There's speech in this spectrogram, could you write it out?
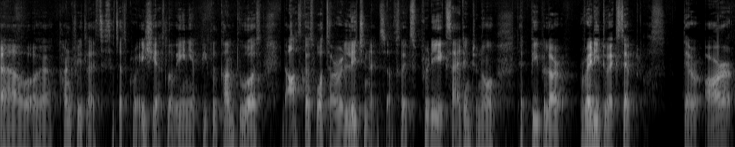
uh, uh, countries like, such as Croatia, Slovenia, people come to us and ask us what's our religion and stuff. So it's pretty exciting to know that people are ready to accept us. There are,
